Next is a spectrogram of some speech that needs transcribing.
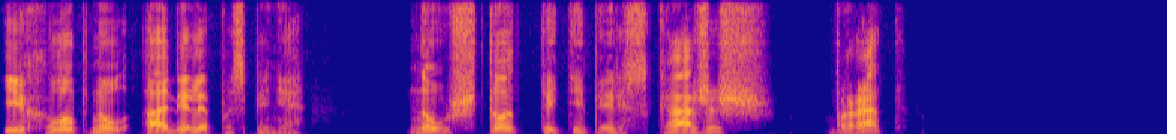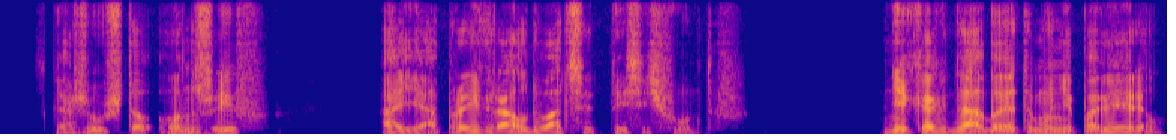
и хлопнул Абеля по спине. «Ну, что ты теперь скажешь, брат?» Скажу, что он жив, а я проиграл двадцать тысяч фунтов. Никогда бы этому не поверил.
